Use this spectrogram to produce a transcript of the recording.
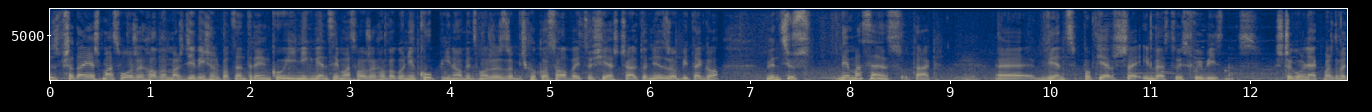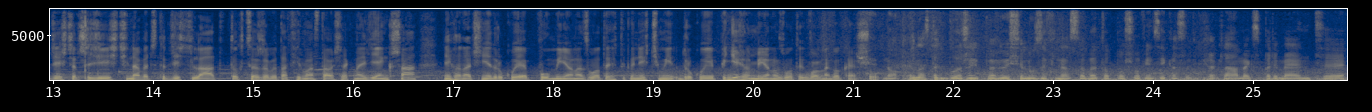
y, sprzedajesz masło orzechowe, masz 90% rynku i nikt więcej masła orzechowego nie kupi, no więc możesz zrobić kokosowe i coś jeszcze, ale to nie zrobi tego, więc już nie ma sensu, tak? E, więc po pierwsze inwestuj w swój biznes. Szczególnie jak masz 20, 30, nawet 40 lat, to chcesz, żeby ta firma stała się jak największa. Niech ona ci nie drukuje pół miliona złotych, tylko niech ci mi drukuje 50 milionów złotych wolnego cashu. No, u nas tak było, że jak pojawiły się luzy finansowe, to poszło więcej kasy w reklamy, eksperymenty.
